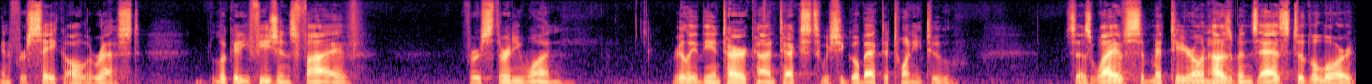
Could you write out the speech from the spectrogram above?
and forsake all the rest. Look at Ephesians 5, verse 31. Really, the entire context, we should go back to 22. It says, Wives, submit to your own husbands as to the Lord.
